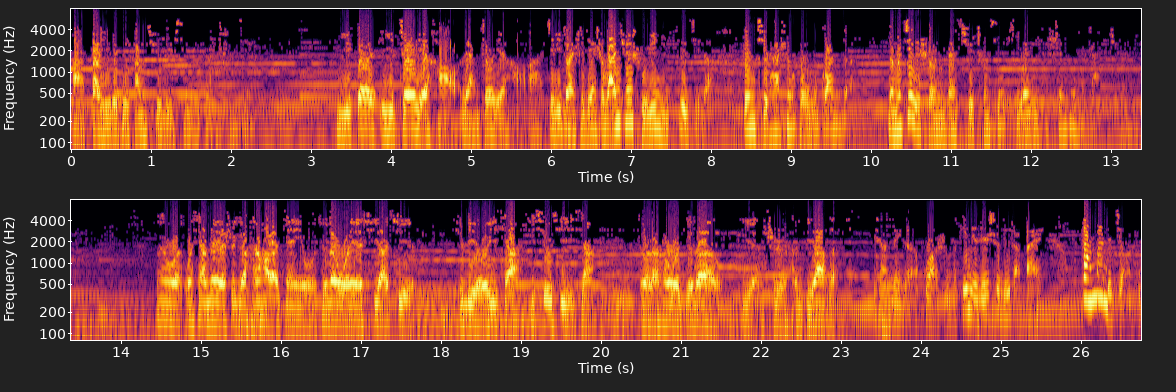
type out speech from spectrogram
啊，到一个地方去旅行一段时间，一个一周也好，两周也好啊，这一段时间是完全属于你自己的，跟其他生活无关的。那么这个时候你再去重新体验你的生命的感觉。嗯，我我想这也是个很好的建议。我觉得我也需要去去旅游一下，去休息一下。对我来说，我觉得也是很必要的。就像那个郭老师说的，给你人生留点白，放慢的脚步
